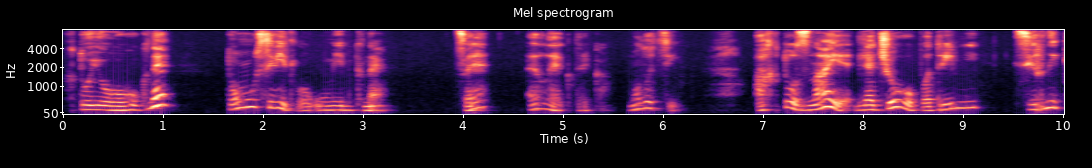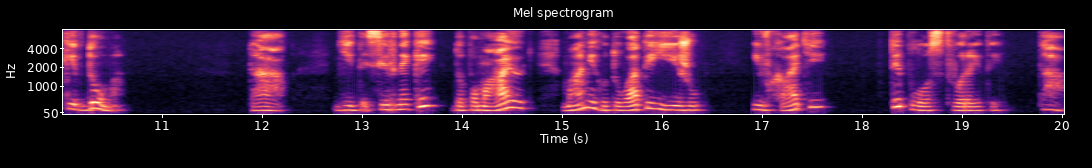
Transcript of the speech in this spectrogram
Хто його гукне, тому світло умімкне. Це електрика. Молодці. А хто знає, для чого потрібні сірники вдома? Так, діти, сірники допомагають мамі готувати їжу і в хаті тепло створити. Так.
